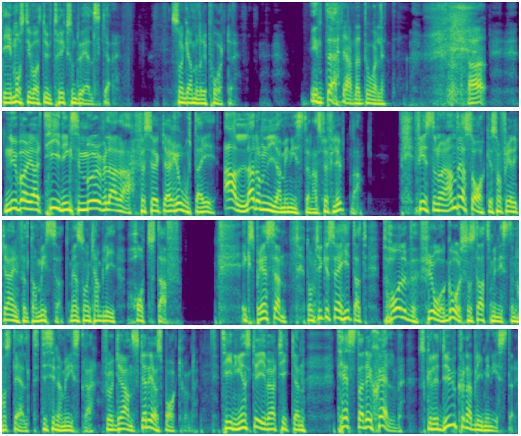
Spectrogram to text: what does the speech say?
Det måste ju vara ett uttryck som du älskar. Som gammal reporter. Inte? Jävla dåligt. Ja. Nu börjar tidningsmurvlarna försöka rota i alla de nya ministrarnas förflutna. Finns det några andra saker som Fredrik Reinfeldt har missat men som kan bli hot stuff? Expressen de tycker sig ha hittat 12 frågor som statsministern har ställt till sina ministrar för att granska deras bakgrund. Tidningen skriver artikeln “Testa dig själv. Skulle du kunna bli minister?”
